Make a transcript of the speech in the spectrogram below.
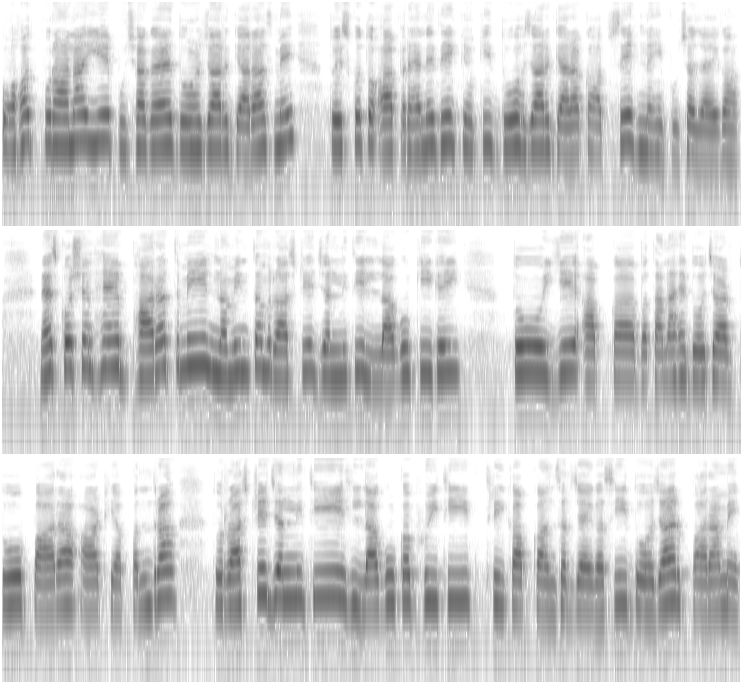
बहुत पुराना ये पूछा गया है 2011 में तो इसको तो आप रहने दें क्योंकि 2011 का आपसे नहीं पूछा जाएगा। नेक्स्ट क्वेश्चन है, भारत में नवीनतम राष्ट्रीय जल नीति लागू की गई तो ये आपका बताना है 2002 बारह आठ या पंद्रह। तो राष्ट्रीय जल नीति लागू कब हुई थी? थ्री का आपका आंसर जाएगा सी 2012 में।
